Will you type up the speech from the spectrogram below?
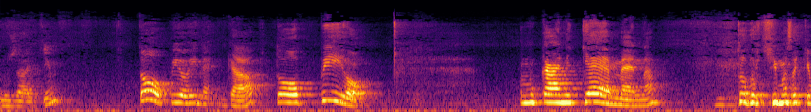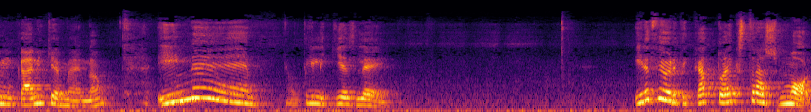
μπλουζάκι, το οποίο είναι gap, το οποίο μου κάνει και εμένα, το δοκίμασα και μου κάνει και εμένα, είναι, τι ηλικίες λέει, είναι θεωρητικά το extra small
